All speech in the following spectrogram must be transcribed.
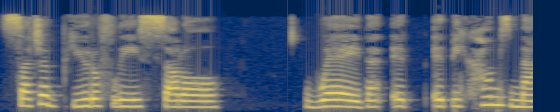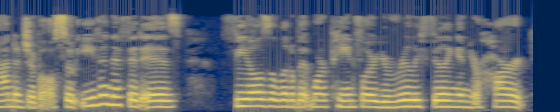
such a beautifully subtle way that it, it becomes manageable. So even if it is, feels a little bit more painful or you're really feeling in your heart,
